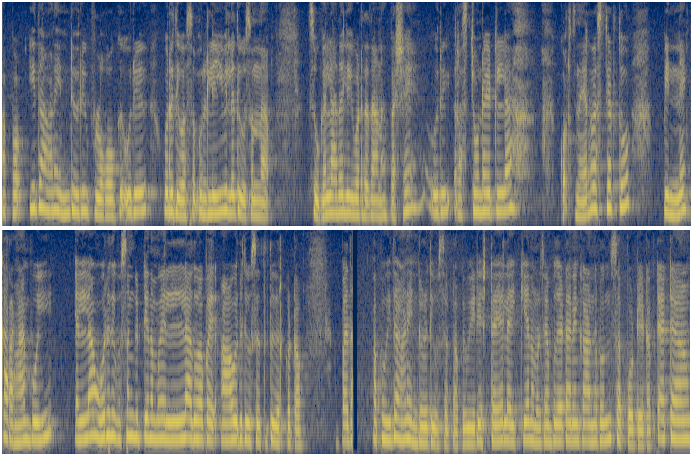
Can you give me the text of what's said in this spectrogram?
അപ്പോൾ ഇതാണ് എന്റെ ഒരു വ്ളോഗ് ഒരു ഒരു ദിവസം ഒരു ലീവില്ല ദിവസം എന്നാ സുഖമില്ലാതെ ലീവ് എടുത്തതാണ്. പക്ഷേ ഒരു റെസ്റ്റ് ഉണ്ടായിട്ടില്ല. കുറച്ച് നേരം റെസ്റ്റ് എടുത്തു. പിന്നെ കറങ്ങാൻ പോയി. എല്ലാം ഒരു ദിവസം കിട്ടിയ നമുക്ക് എല്ലാം അതും അപ്പോൾ ആ ഒരു ദിവസത്തെ തീർക്കട്ടോ. അപ്പോൾ അപ്പോൾ ഇതാണ് എന്റെ ഒരു ദിവസം കേട്ടോ അപ്പോൾ വീഡിയോ ഇഷ്ടമായ ലൈക്ക് ചെയ്യുക. നമ്മുടെ ചാനൽ പുതിയതായിട്ട് ആരെയും ഒന്ന് സപ്പോർട്ട് ചെയ്യട്ടോ. അപ്പോൾ ടാറ്റാ.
